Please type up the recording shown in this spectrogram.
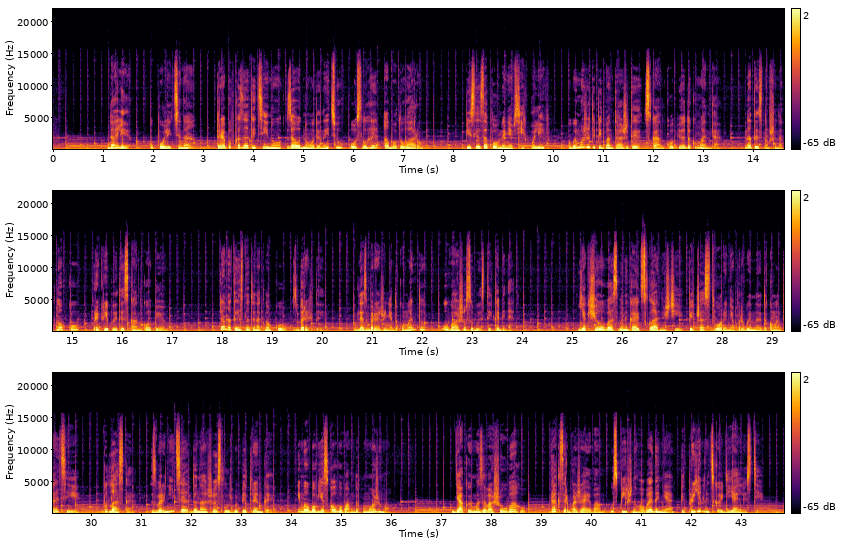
Далі у полі ціна треба вказати ціну за одну одиницю послуги або товару. Після заповнення всіх полів ви можете підвантажити скан копію документа, натиснувши на кнопку Прикріпити скан копію та натиснути на кнопку Зберегти для збереження документу у ваш особистий кабінет. Якщо у вас виникають складнощі під час створення первинної документації, будь ласка, зверніться до нашої служби підтримки, і ми обов'язково вам допоможемо. Дякуємо за вашу увагу! Таксер бажає вам успішного ведення підприємницької діяльності.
